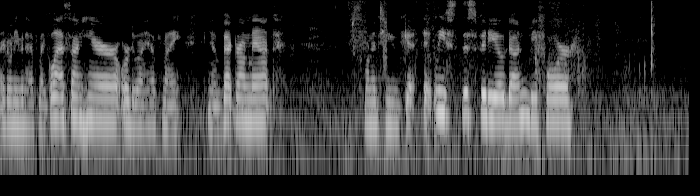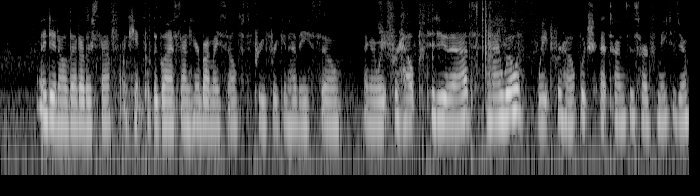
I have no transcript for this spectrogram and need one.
I don't even have my glass on here, or do I have my you know, background mat. Just wanted to get at least this video done before I did all that other stuff. I can't put the glass on here by myself. It's pretty freaking heavy, so I'm going to wait for help to do that. And I will wait for help, which at times is hard for me to do.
